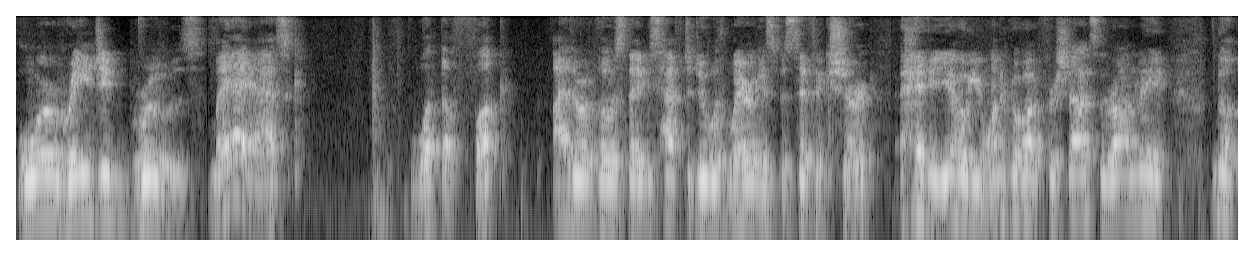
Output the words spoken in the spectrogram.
or raging brews. May I ask, what the fuck either of those things have to do with wearing a specific shirt? Hey, yo, you want to go out for shots? They're on me. No,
